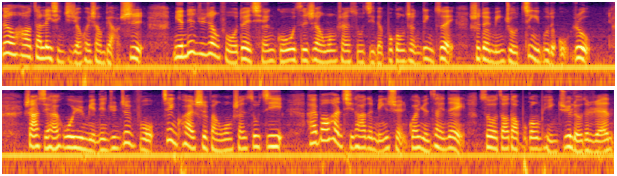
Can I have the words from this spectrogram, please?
六号在例行记者会上表示，缅甸军政府对前国务资政翁山苏姬的不公正定罪，是对民主进一步的侮辱。沙奇还呼吁缅甸军政府尽快释放翁山苏姬，还包含其他的民选官员在内，所有遭到不公平拘留的人。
